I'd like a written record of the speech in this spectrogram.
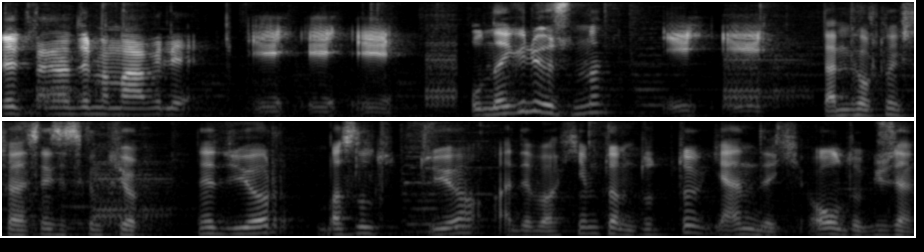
Lütfen öldürme mavili. O ne gülüyorsun lan? Ben bir korktum eksualesi neyse sıkıntı yok. Ne diyor? Basılı tut diyor. Hadi bakayım tamam tuttu yendik. Oldu güzel.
